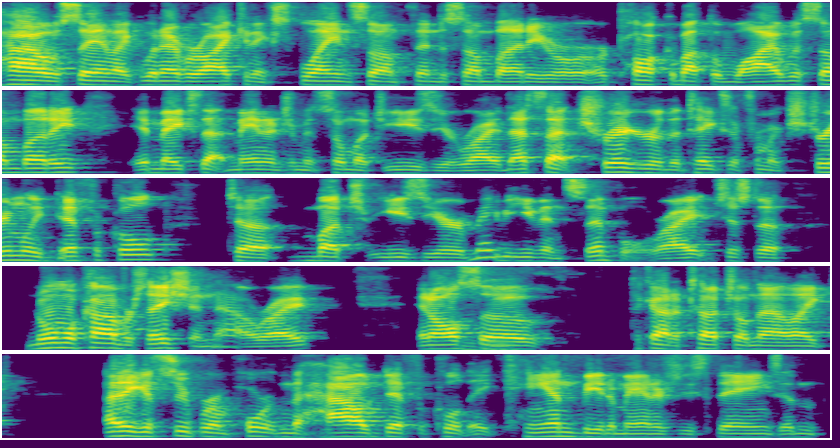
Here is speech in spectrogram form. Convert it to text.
how I was saying, like whenever I can explain something to somebody or, or, talk about the why with somebody, it makes that management so much easier, right? That's that trigger that takes it from extremely difficult to much easier, maybe even simple, right? Just a normal conversation now, right? And also mm-hmm. to kind of touch on that, like I think it's super important to how difficult it can be to manage these things and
